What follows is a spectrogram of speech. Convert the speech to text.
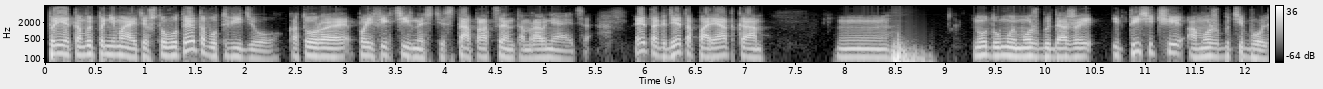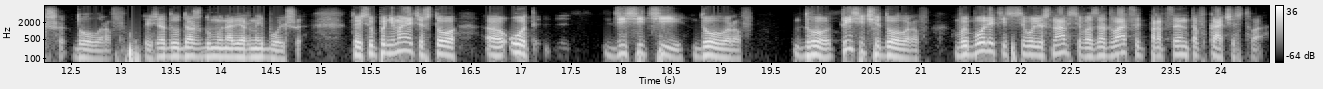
при этом вы понимаете, что вот это вот видео, которое по эффективности 100% равняется, это где-то порядка, ну, думаю, может быть, даже и тысячи, а может быть и больше долларов. То есть я даже думаю, наверное, и больше. То есть вы понимаете, что э, от 10 долларов до 1000 долларов вы боретесь всего лишь навсего за 20% качества.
